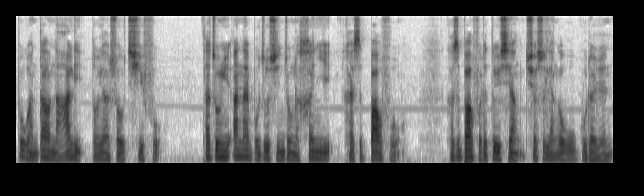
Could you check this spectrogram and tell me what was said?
不管到哪里都要受欺负。他终于按捺不住心中的恨意，开始报复。可是报复的对象却是两个无辜的人。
